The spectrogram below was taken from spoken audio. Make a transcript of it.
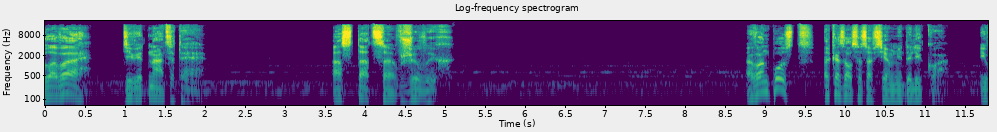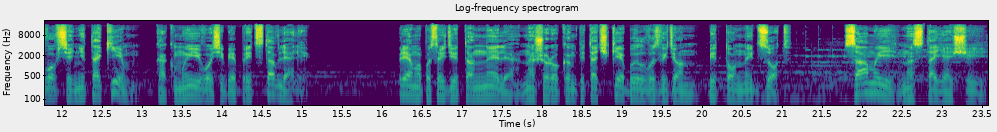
Глава 19 Остаться в живых Аванпост оказался совсем недалеко. И вовсе не таким, как мы его себе представляли. Прямо посреди тоннеля на широком пятачке был возведен бетонный дзот. Самый настоящий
